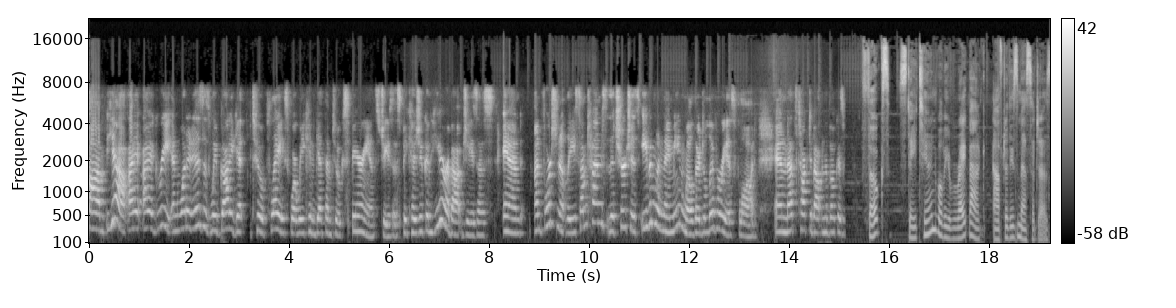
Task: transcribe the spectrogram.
Um, yeah, I, I agree. And what it is, is we've got to get to a place where we can get them to experience Jesus because you can hear about Jesus. And unfortunately, sometimes the churches, even when they mean well, their delivery is flawed. And that's talked about in the book as Folks, stay tuned. We'll be right back after these messages.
